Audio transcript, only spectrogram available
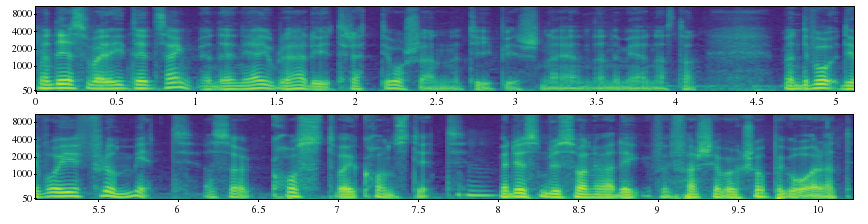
Men det som var intressant med det, när jag gjorde det här, det är ju 30 år sedan typiskt, nej, ännu mer nästan. Men det var, det var ju flummigt. Alltså kost var ju konstigt. Mm. Men det som du sa när vi hade för farsa-workshop igår, att,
